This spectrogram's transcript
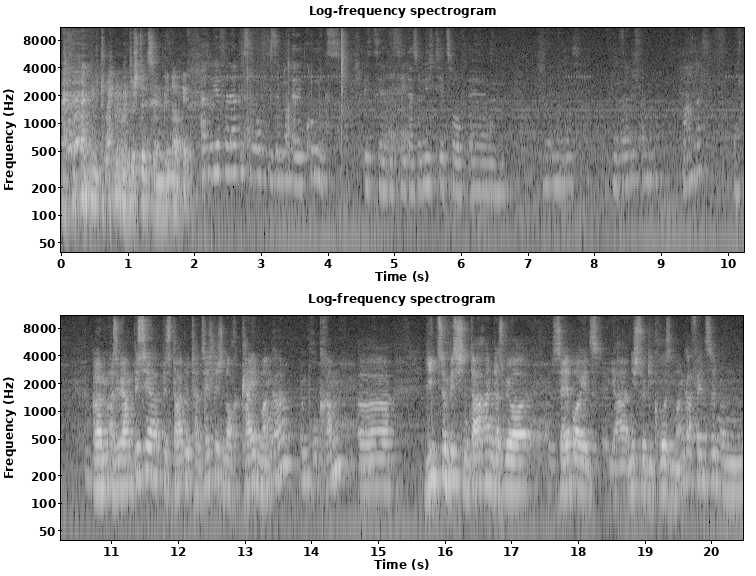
Eine kleine Unterstützung, genau. Also Ihr Verlag ist nur auf diese äh, Comics spezialisiert, also nicht jetzt auf, ähm, wie nennt man das? Wie war das Mangas? Ja. Ähm, also wir haben bisher bis dato tatsächlich noch kein Manga im Programm. Äh, liegt so ein bisschen daran, dass wir selber jetzt ja nicht so die großen Manga-Fans sind und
